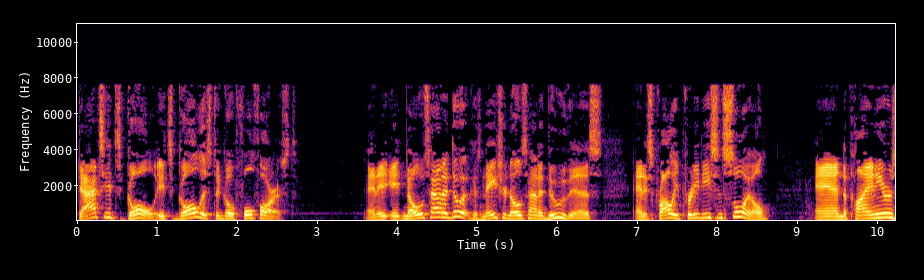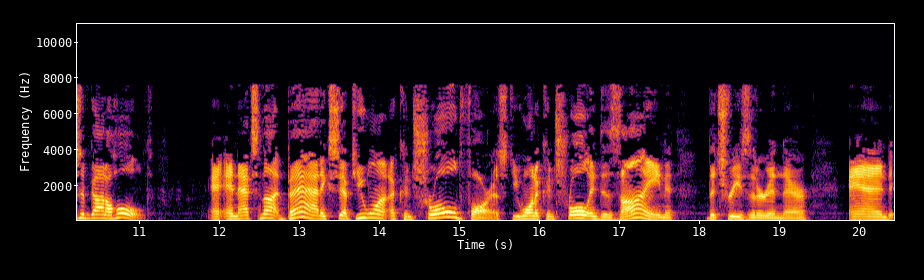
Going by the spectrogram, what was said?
That's its goal. Its goal is to go full forest. And it, it knows how to do it because nature knows how to do this. And it's probably pretty decent soil. And the pioneers have got a hold. And, and that's not bad, except you want a controlled forest. You want to control and design the trees that are in there. And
